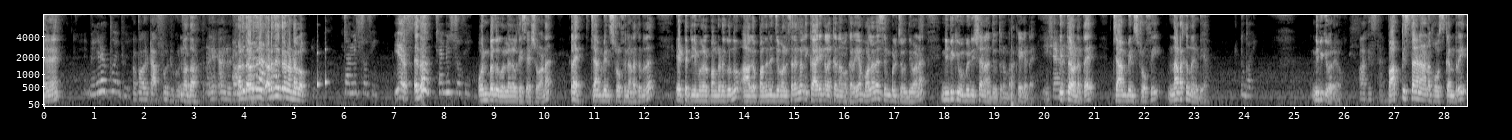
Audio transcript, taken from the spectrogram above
ഏ? അടുത്ത അടുത്ത ചിത്രം കണ്ടല്ലോ. ഒൻപത് കൊല്ലങ്ങൾക്ക് ശേഷമാണ് അല്ലെ? ചാമ്പ്യൻസ് ട്രോഫി നടക്കുന്നത്. എട്ട് ടീമുകൾ പങ്കെടുക്കുന്നു. ആകെ പതിനഞ്ച് മത്സരങ്ങൾ. ഇക്കാര്യങ്ങളൊക്കെ നമുക്കറിയാം. വളരെ സിമ്പിൾ ചോദ്യമാണ്. നിബിക്ക് മുമ്പ് നിഷാൻ ആദ്യ ഉത്തരം പറ. കേക്കട്ടെ? ഇത്തവണത്തെ ചാമ്പ്യൻസ് ട്രോഫി നടക്കുന്ന എവിടെയാ? ദുബായ്. നിബിക്ക് പറയോ? പാകിസ്ഥാനാണ് ഹോസ്റ്റ് കൺട്രി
